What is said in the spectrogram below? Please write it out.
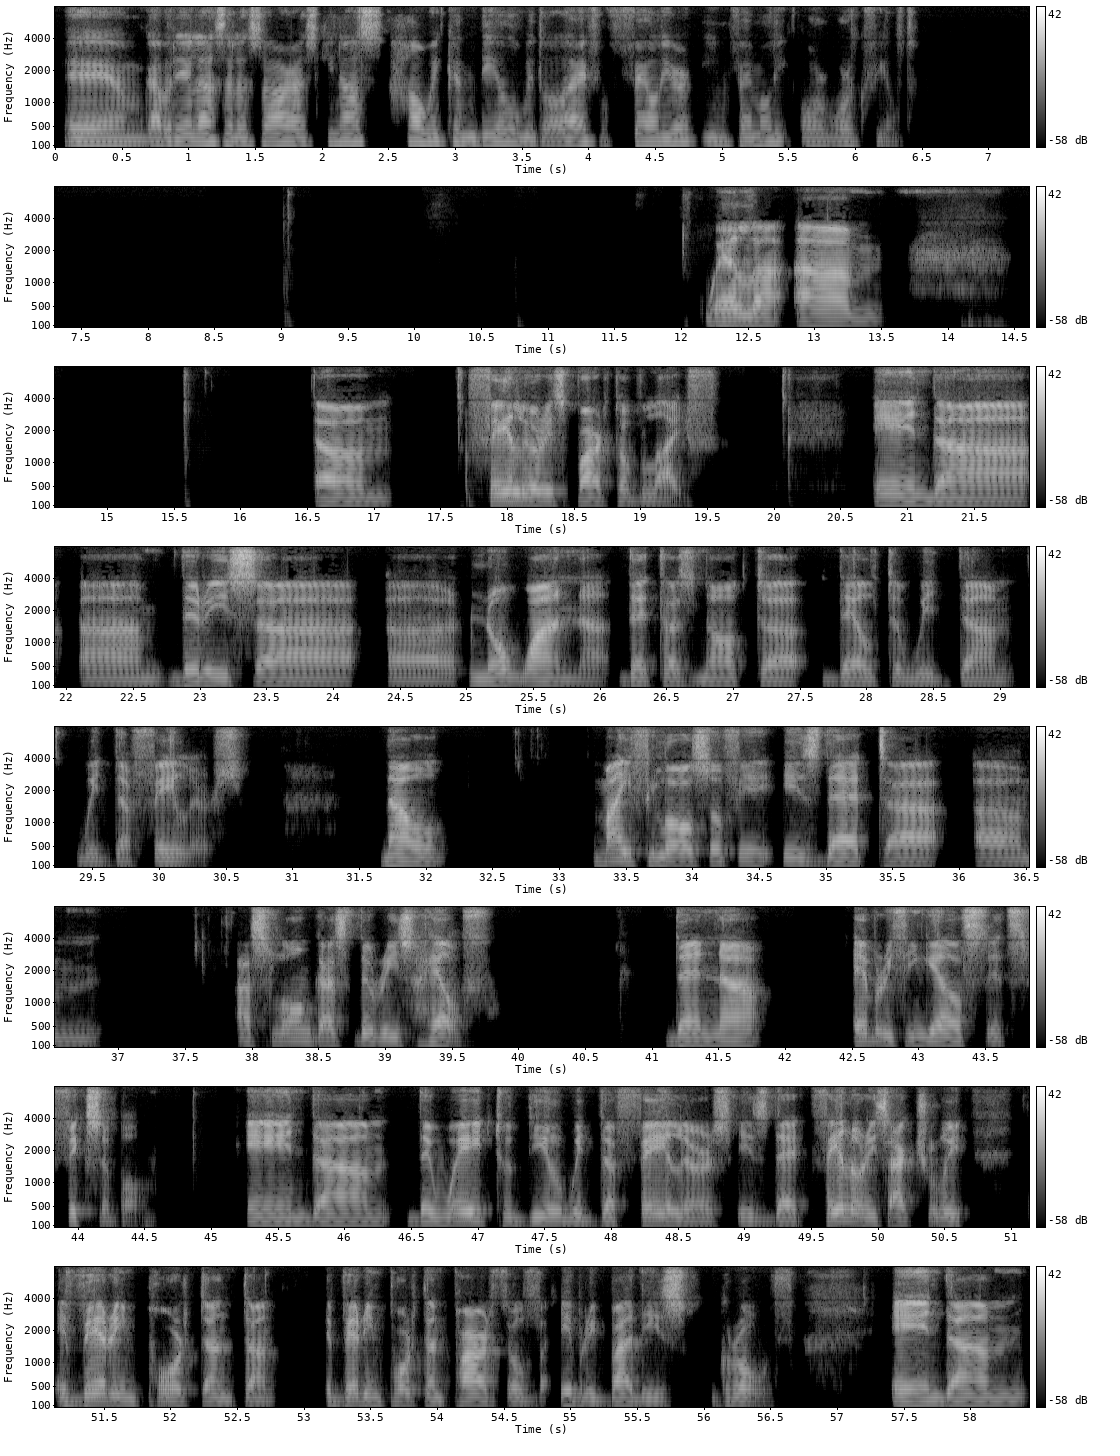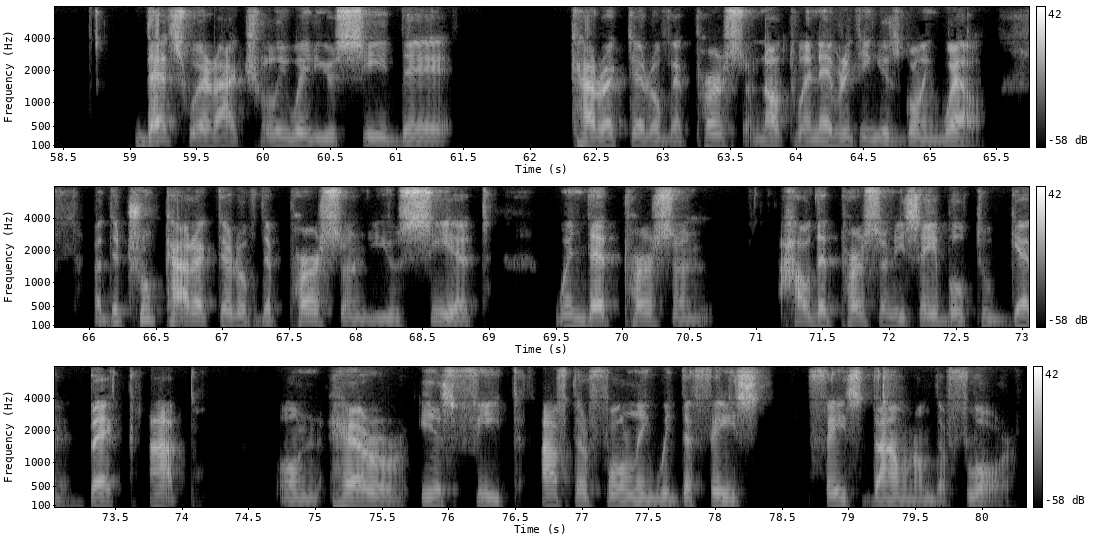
Um, Gabriela Salazar asking us how we can deal with a life of failure in family or work field. Well, uh, um, um, failure is part of life. And uh, um, there is uh, uh, no one that has not uh, dealt with, um, with the failures. Now, my philosophy is that uh, um, as long as there is health, then uh, everything else is fixable. And um, the way to deal with the failures is that failure is actually a very important, um, a very important part of everybody's growth. And um, that's where actually when you see the character of a person, not when everything is going well, but the true character of the person, you see it when that person, how the person is able to get back up on her or his feet after falling with the face face down on the floor.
